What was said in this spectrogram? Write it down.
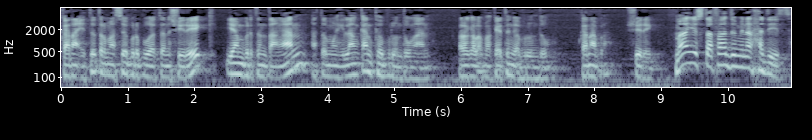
karena itu termasuk perbuatan syirik yang bertentangan atau menghilangkan keberuntungan. Kalau kalau pakai itu nggak beruntung. Karena apa? Syirik. Ma yustafadu minal hadis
